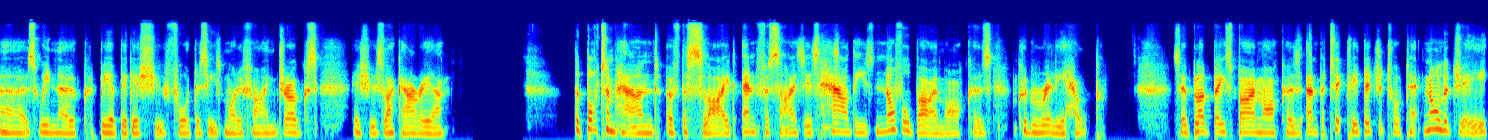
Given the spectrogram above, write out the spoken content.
uh, as we know, could be a big issue for disease modifying drugs, issues like ARIA. The bottom hand of the slide emphasizes how these novel biomarkers could really help. So, blood based biomarkers and particularly digital technology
